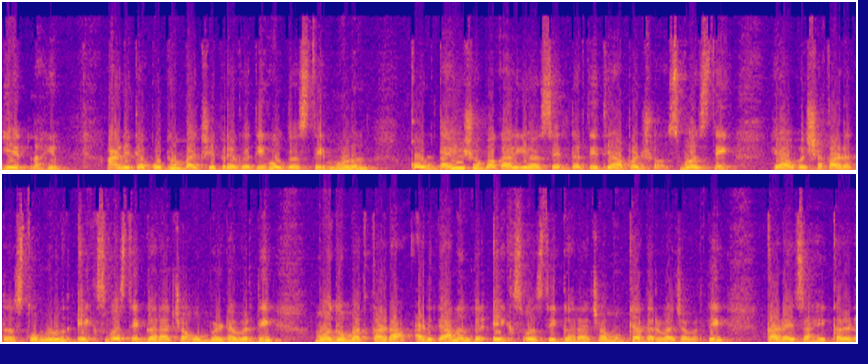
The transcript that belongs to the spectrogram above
येत नाही. आणि त्या कुटुंबाची प्रगती होत असते. म्हणून कोणताही शुभ कार्य असेल तर तिथे आपण स्वस्तिक हे अवश्य काढत असतो. म्हणून एक स्वस्तिक घराच्या उंबरट्यावरती मधोमध काढा आणि त्यानंतर एक स्वस्तिक घराच्या मुख्य दरवाजावरती काढायचं आहे. कारण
